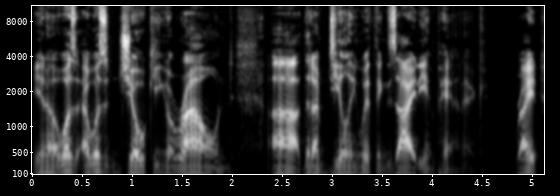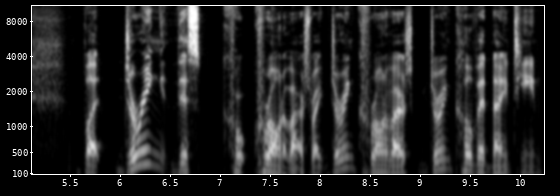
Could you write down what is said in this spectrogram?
You know it was I wasn't joking around uh, that I'm dealing with anxiety and panic right? But during this coronavirus right? During coronavirus during COVID-19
